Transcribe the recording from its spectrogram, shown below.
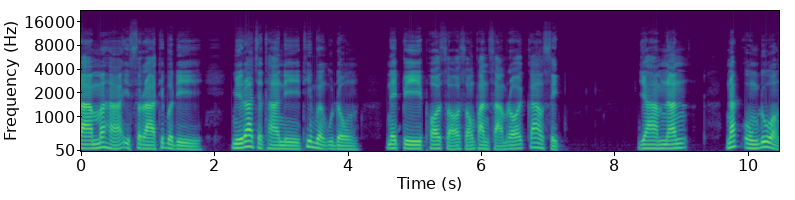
รามมหาอิสราธิบดี มีราชธานีที่เมืองอุดง ในปีพศ 2390 ยามนั้น นักองค์ด้วง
